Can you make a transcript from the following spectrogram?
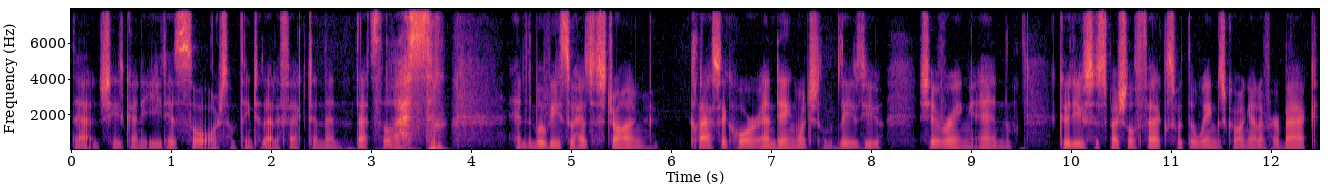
that she's going to eat his soul or something to that effect. And then that's the last end of the movie. So it has a strong classic horror ending, which leaves you shivering, and good use of special effects with the wings growing out of her back.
